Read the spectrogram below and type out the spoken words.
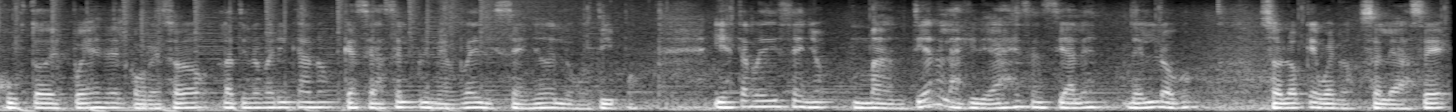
justo después del Congreso Latinoamericano, que se hace el primer rediseño del logotipo. Y este rediseño mantiene las ideas esenciales del logo, solo que bueno, se le hace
